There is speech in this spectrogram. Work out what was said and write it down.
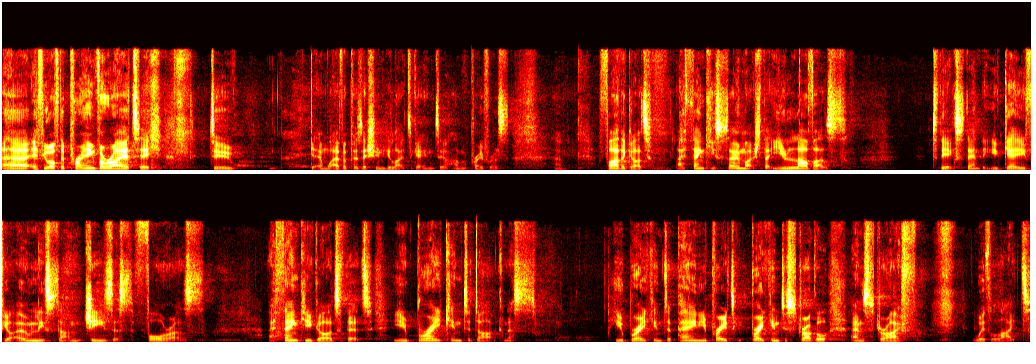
uh, if you're of the praying variety, do get in whatever position you like to get into. I'm going to pray for us. Um, Father God, I thank you so much that you love us to the extent that you gave your only Son, Jesus, for us. I thank you, God, that you break into darkness you break into pain, you break into struggle and strife with light.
